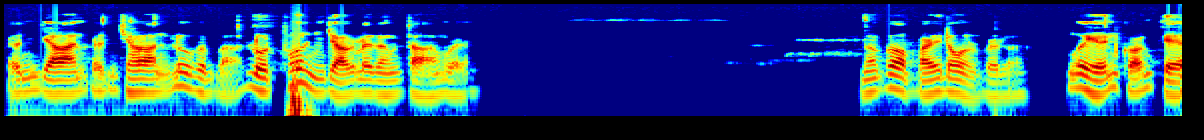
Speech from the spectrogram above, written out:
เป็นญาณเป็นฌานลูกขึ้นมาหลุดพ้นจากอะไรต่างๆไปแล้วก็ไปโดนไปเลยเมื่อเห็นความแก่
